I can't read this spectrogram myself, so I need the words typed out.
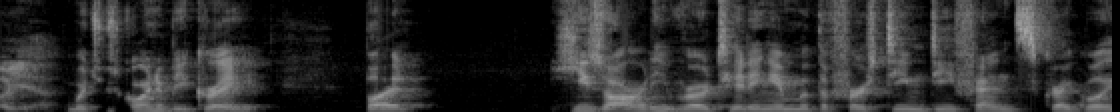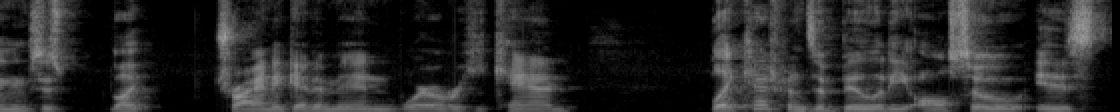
Oh yeah. which is going to be great. But he's already rotating in with the first team defense. Gregg Williams is like trying to get him in wherever he can. Blake Cashman's ability also is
